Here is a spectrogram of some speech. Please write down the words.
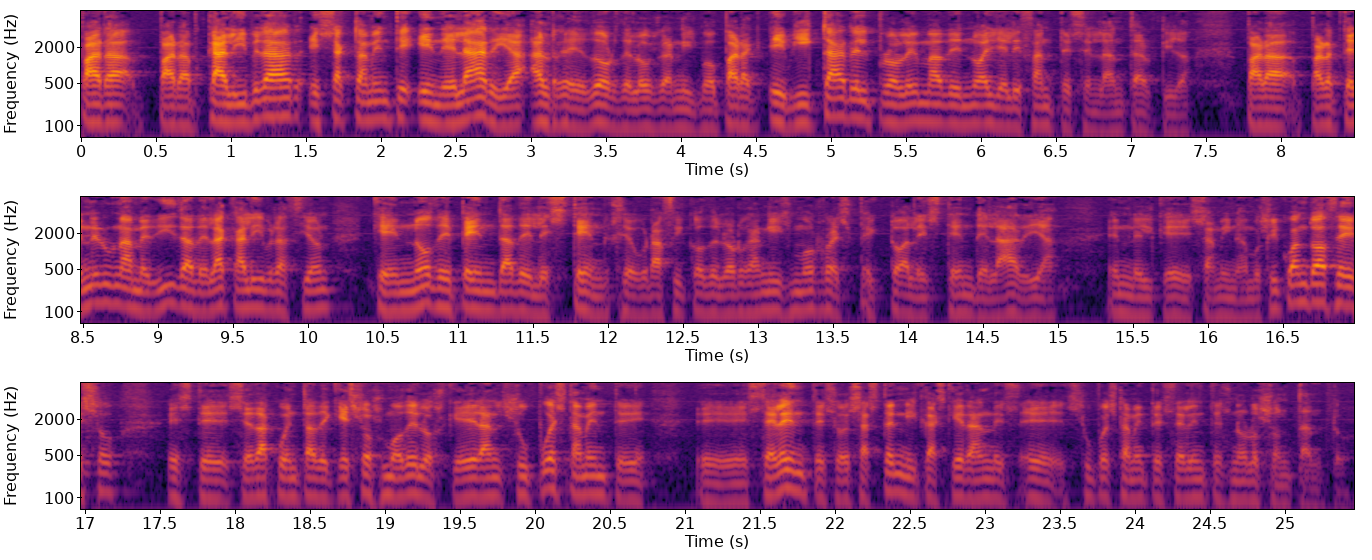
para, para, calibrar exactamente en el área alrededor del organismo, para evitar el problema de no hay elefantes en la Antártida, para, para tener una medida de la calibración que no dependa del estén geográfico del organismo respecto al estén del área en el que examinamos. Y cuando hace eso, este, se da cuenta de que esos modelos que eran supuestamente eh, excelentes o esas técnicas que eran eh, supuestamente excelentes no lo son tanto.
